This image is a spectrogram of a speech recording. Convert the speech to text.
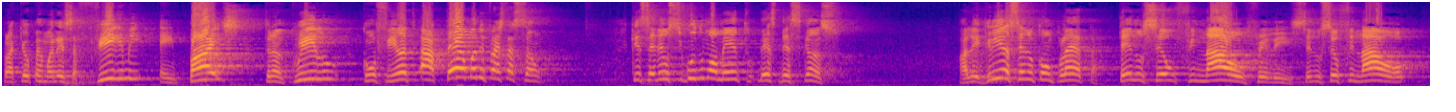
para que eu permaneça firme, em paz, tranquilo, confiante, até a manifestação, que seria o segundo momento desse descanso. Alegria sendo completa, tendo o seu final feliz, sendo o seu final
